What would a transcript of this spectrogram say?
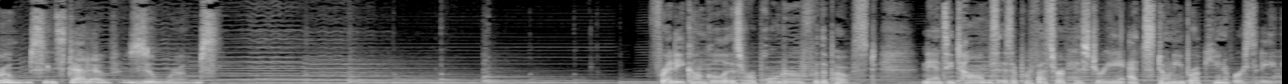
rooms instead of Zoom rooms. Freddie Kunkle is a reporter for The Post. Nancy Tomes is a professor of history at Stony Brook University.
